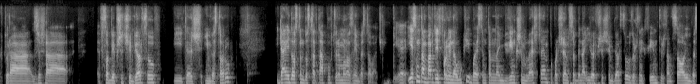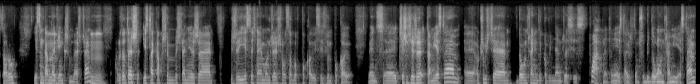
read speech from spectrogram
która zrzesza w sobie przedsiębiorców i też inwestorów i daje dostęp do startupów, które można zainwestować. Je- Jestem tam bardziej w formie nauki, bo jestem tam największym leszczem. Popatrzyłem sobie na ilość przedsiębiorców z różnych firm, którzy tam są, inwestorów. Jestem tam Mm. największym leszczem. Mhm. Ale to też jest takie przemyślenie, że jeżeli jesteś najmądrzejszą osobą w pokoju, jesteś w złym pokoju. Więc e, cieszę się, że tam jestem. E, oczywiście dołączenie do Cobin Angels jest płatne. To nie jest tak, że tam sobie dołączam i jestem,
